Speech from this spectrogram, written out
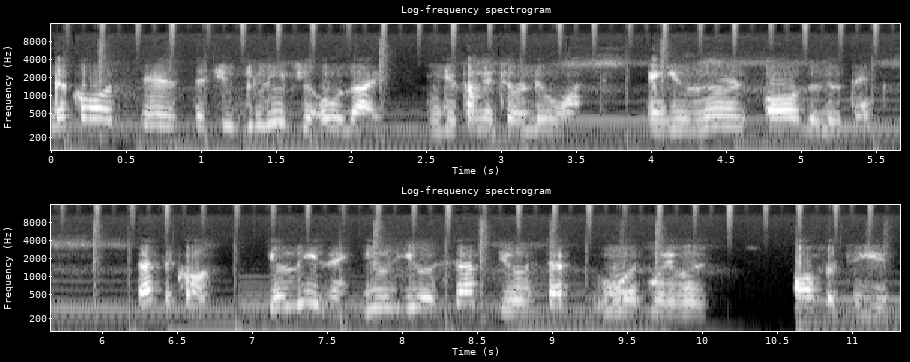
The cost is that you leave your old life and you come into a new one, and you learn all the new things. That's the cost. You're leaving. You you accept you accept what, what it was offered to you,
